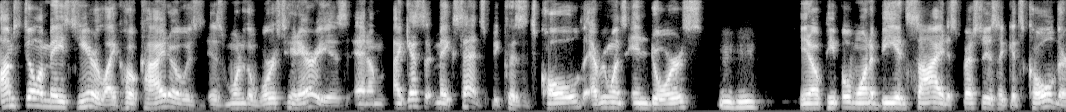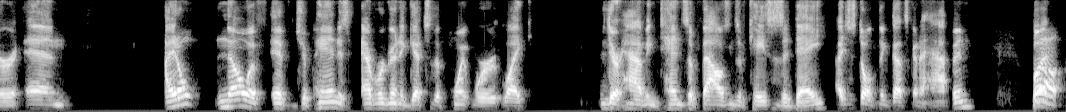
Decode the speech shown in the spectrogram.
I'm still amazed here. Like Hokkaido is, is one of the worst hit areas. And I'm, I guess it makes sense because it's cold. Everyone's indoors. Mm-hmm. You know, people want to be inside, especially as it gets colder. And I don't know if, if Japan is ever going to get to the point where like they're having tens of thousands of cases a day. I just don't think that's going to happen. But well,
